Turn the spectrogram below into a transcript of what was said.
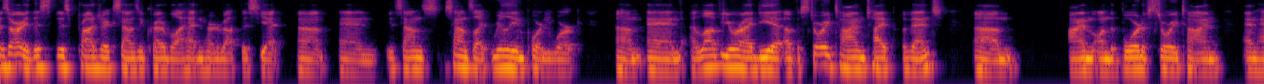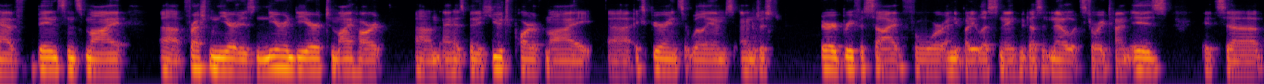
Azari, this this project sounds incredible. I hadn't heard about this yet, um, and it sounds sounds like really important work. Um, and I love your idea of a story time type event. Um, I'm on the board of Storytime and have been since my uh, freshman year. Is near and dear to my heart, um, and has been a huge part of my uh, experience at Williams. And just very brief aside for anybody listening who doesn't know what Storytime is, it's a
